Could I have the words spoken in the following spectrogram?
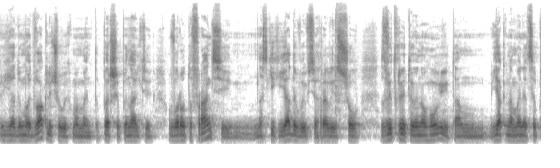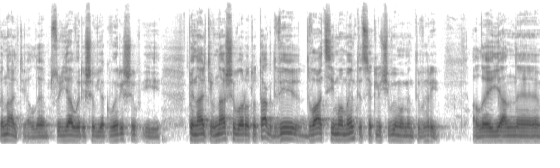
Я думаю, два ключових моменти. Перший пенальті у ворота Франції. Наскільки я дивився, гравець йшов з відкритою ногою. І там, як на мене, це пенальті. Але суддя вирішив, як вирішив. І пенальті в наші ворота. Так, дві, два ці моменти це ключові моменти в грі. Але я не,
